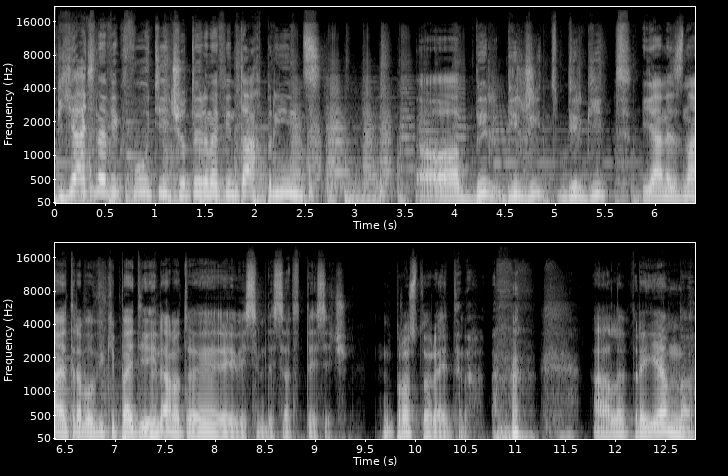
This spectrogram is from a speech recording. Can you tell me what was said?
5 на Вікфуті, 4 на фінтах, Принц. О, бір, біржіт, біргіт. Я не знаю, треба в Вікіпедії глянути. 80 тисяч. Просто рейтинг. Але приємно.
